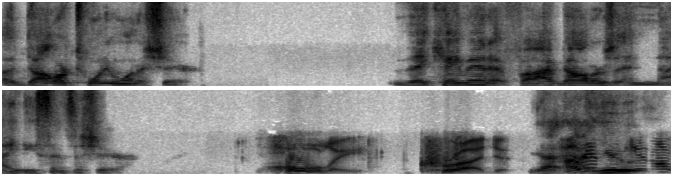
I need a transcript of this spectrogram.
a dollar twenty-one a share. They came in at five dollars and ninety cents a share. Holy crud! Yeah, how did, you, they get all,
